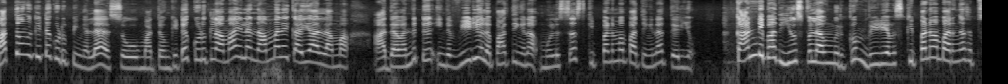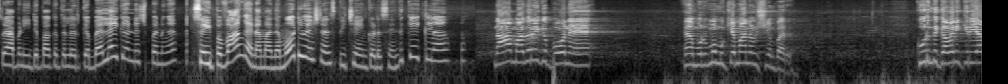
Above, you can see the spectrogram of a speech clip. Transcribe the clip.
மற்றவங்க கிட்ட கொடுப்பீங்கல்ல? ஸோ மற்றவங்க கிட்ட கொடுக்கலாமா? இல்லை நம்மளே கையாளலாமா? அதை வந்துட்டு இந்த வீடியோவில் பார்த்தீங்கன்னா முழுசாக ஸ்கிப் பண்ணாமல் பார்த்தீங்கன்னா தெரியும். கண்டிப்பாக அது யூஸ்ஃபுல்லாகவும் இருக்கும். வீடியோவை ஸ்கிப் பண்ணாமல் பாருங்கள் சப்ஸ்கிரைப் பண்ணிட்டு பக்கத்தில் இருக்க பெல் ஐக்கன் டச் பண்ணுங்கள் ஸோ இப்போ வாங்க. நம்ம அந்த மோட்டிவேஷ்னல் ஸ்பீச்சை என் கூட சேர்ந்து கேட்கலாம். நான் மதுரைக்கு போனேன். எனக்கு ரொம்ப முக்கியமான விஷயம் பாரு. கூர்ந்து கவனிக்கிறியா?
